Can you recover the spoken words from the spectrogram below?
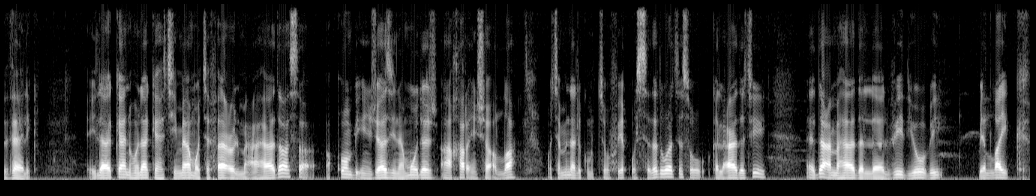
ذلك. إذا كان هناك اهتمام وتفاعل مع هذا سأقوم بإنجاز نموذج آخر إن شاء الله. وأتمنى لكم التوفيق والسداد. ولا تنسوا كالعادة دعم هذا الفيديو باللايك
